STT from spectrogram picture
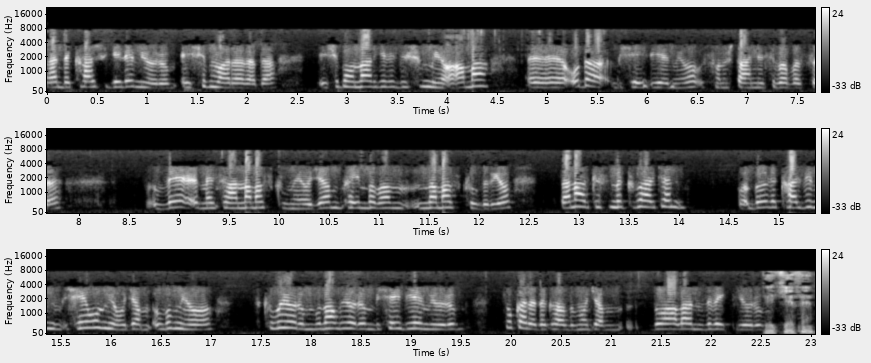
Ben de karşı gelemiyorum. Eşim var arada. Eşim onlar gibi düşünmüyor ama e, o da bir şey diyemiyor. Sonuçta annesi babası. Ve mesela namaz kılmıyor hocam. Kayınbabam namaz kıldırıyor. Ben arkasında kılarken böyle kalbim şey olmuyor hocam ılımıyor. Sıkılıyorum, bunalıyorum, bir şey diyemiyorum. Çok arada kaldım hocam. Dualarınızı bekliyorum. Peki efendim.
